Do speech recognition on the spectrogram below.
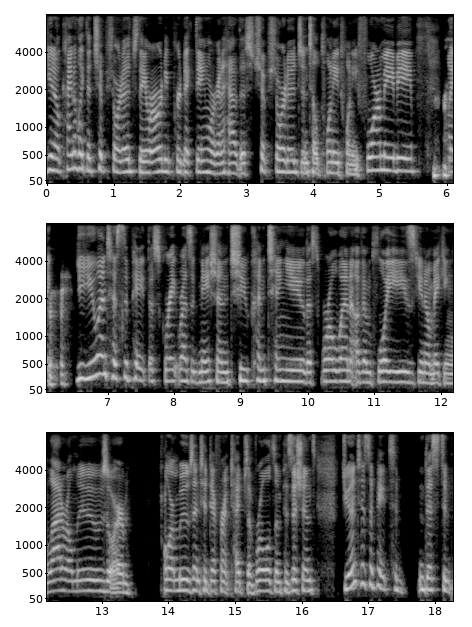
you know, kind of like the chip shortage, they were already predicting we're going to have this chip shortage until 2024, maybe. Like, do you anticipate this great resignation to continue this whirlwind of employees, you know, making lateral moves or or moves into different types of roles and positions. Do you anticipate to, this to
